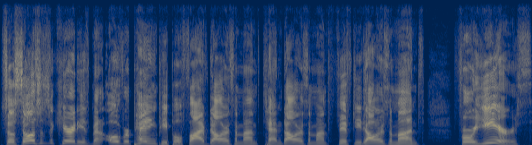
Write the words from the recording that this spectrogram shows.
So Social Security has been overpaying people $5 a month, $10 a month, $50 a month for years.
